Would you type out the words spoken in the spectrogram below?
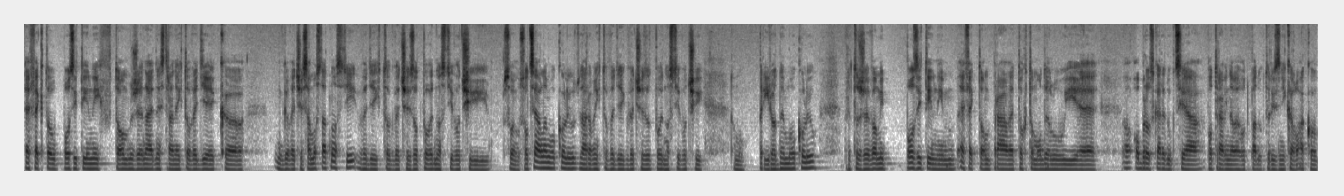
efektov pozitívnych v tom, že na jednej strane ich to vedie k, k väčšej samostatnosti, vedie ich to k väčšej zodpovednosti voči svojmu sociálnemu okoliu, zároveň ich to vedie k väčšej zodpovednosti voči tomu prírodnému okoliu, pretože veľmi Pozitívnym efektom práve tohto modelu je obrovská redukcia potravinového odpadu, ktorý vznikal ako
